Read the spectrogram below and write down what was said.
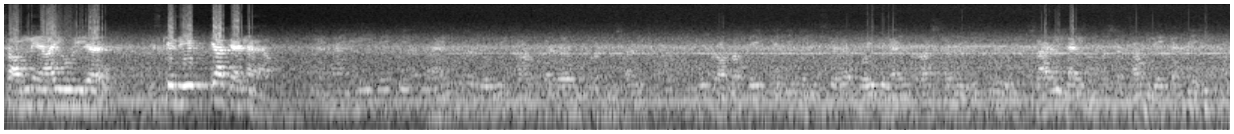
सामने आई हुई है? इसके लिए क्या कहना है आप? देख के कहीं से अगर कोई भी लाइन क्रॉस करेगी तो सारी लाइनों पर शटडाउन लेकर के ही काम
